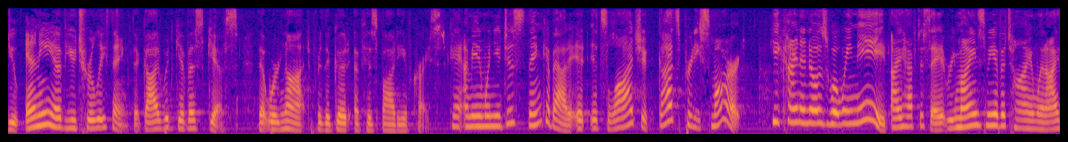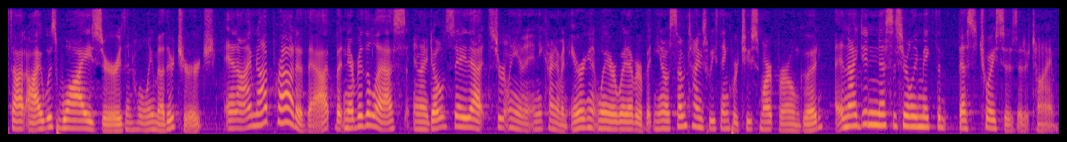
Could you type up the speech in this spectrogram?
Do any of you truly think that God would give us gifts that were not for the good of his body of Christ? Okay, I mean, when you just think about it, it it's logic. God's pretty smart. He kind of knows what we need. I have to say, it reminds me of a time when I thought I was wiser than Holy Mother Church. And I'm not proud of that, but nevertheless, and I don't say that certainly in any kind of an arrogant way or whatever, but you know, sometimes we think we're too smart for our own good. And I didn't necessarily make the best choices at a time.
